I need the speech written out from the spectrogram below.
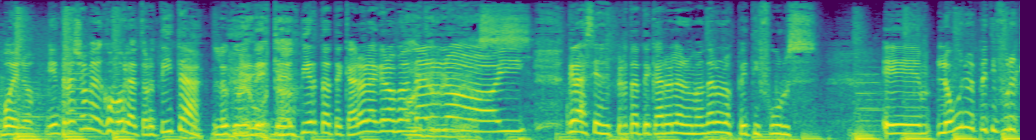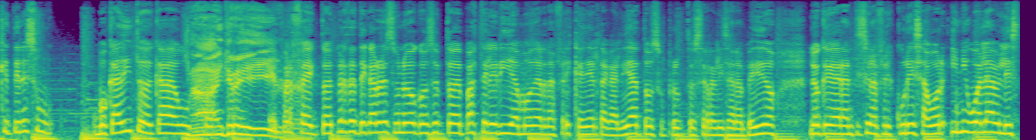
Bueno, mientras yo me como la tortita, lo que Me de, gusta. de Despiértate Carola que nos mandaron hoy. Gracias, Despiértate Carola, nos mandaron unos petit fours. Eh, lo bueno del petit four es que tenés un bocadito de cada gusto. Ah, increíble. Es perfecto. Despiértate Carola es un nuevo concepto de pastelería moderna, fresca y de alta calidad. Todos sus productos se realizan a pedido, lo que garantiza una frescura y sabor inigualables.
